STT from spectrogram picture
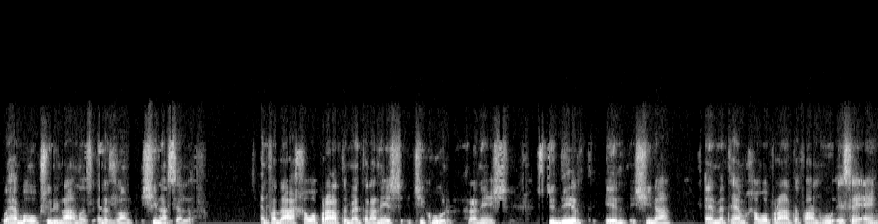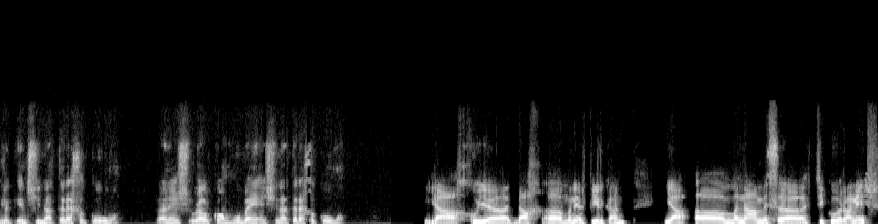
we hebben ook Surinamers in het land China zelf. En vandaag gaan we praten met Ranesh Chikour. Ranesh studeert in China. En met hem gaan we praten van hoe is hij eigenlijk in China terechtgekomen. Ranesh, welkom. Hoe ben je in China terechtgekomen? Ja, goeiedag uh, meneer Pierkan. Ja, uh, mijn naam is uh, Chico Ranesh.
